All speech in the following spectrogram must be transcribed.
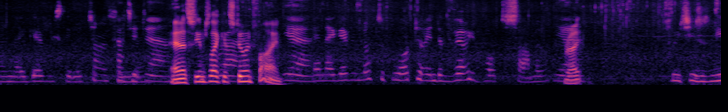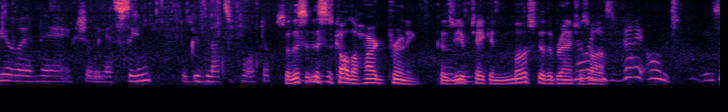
and I gave him still a chance. Cut it uh, down. And it seems like it's doing fine. yeah. And I gave him lots of water in the very hot summer, yeah. Right. which is here and uh, actually a sin to give lots of water. So this is this is called a hard pruning because you've taken most of the branches no, off. he's very old. He's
